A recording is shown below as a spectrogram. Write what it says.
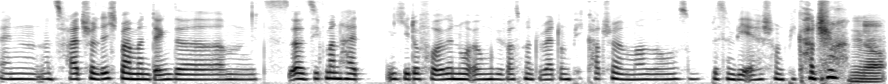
ein, ins falsche Licht, weil man denkt, äh, jetzt äh, sieht man halt jede Folge nur irgendwie was mit Red und Pikachu immer so, so ein bisschen wie Ash und Pikachu. Ja.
